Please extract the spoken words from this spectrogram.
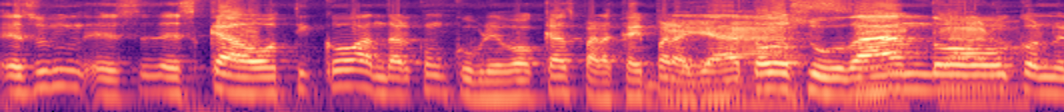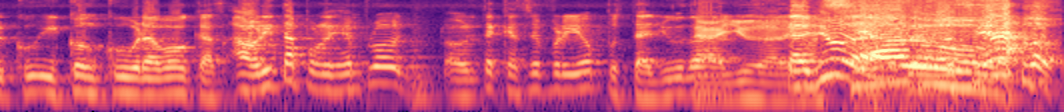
es un, es, es caótico andar con cubrebocas para acá y para Ya, allá, todo sí, sudando claro. con el y con cubrebocas. Ahorita, por ejemplo, ahorita que hace frío, pues te ayuda. Te ayuda te ayuda demasiado. demasiado.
